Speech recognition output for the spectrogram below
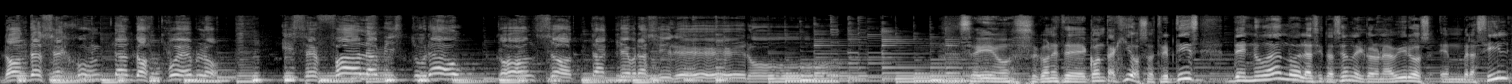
donde se juntan dos pueblos y se fala misturao con sotaque brasilero. Seguimos con este contagioso striptease, desnudando la situación del coronavirus en Brasil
